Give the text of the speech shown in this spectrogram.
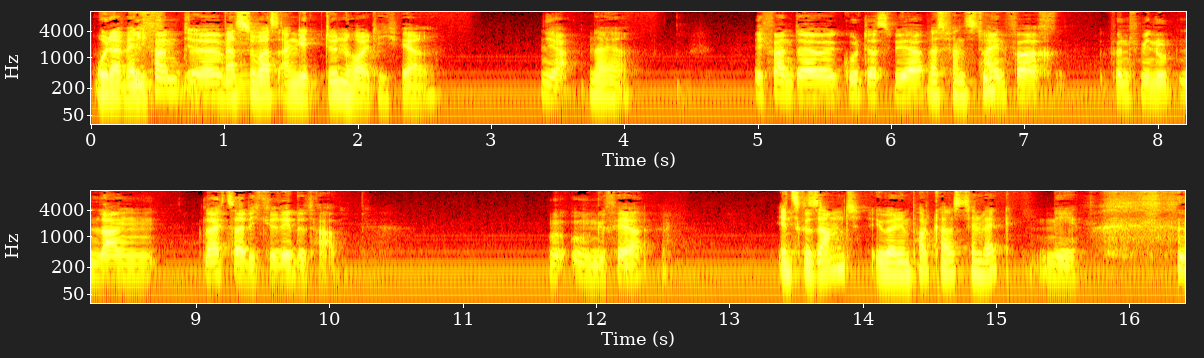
Oder wenn ich, ich fand, ähm, was sowas angeht, dünnhäutig wäre. Ja. Naja. Ich fand äh, gut, dass wir einfach fünf Minuten lang gleichzeitig geredet haben. Ungefähr. Insgesamt über den Podcast hinweg? Nee.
